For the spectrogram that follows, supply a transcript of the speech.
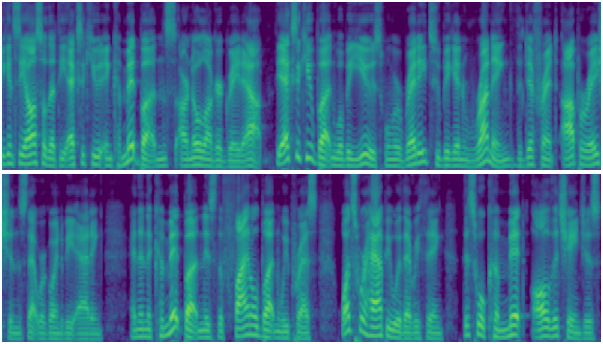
You can see also that the execute and commit buttons are no longer grayed out. The execute button will be used when we're ready to begin running the different operations that we're going to be adding. And then the commit button is the final button we press. Once we're happy with everything, this will commit all of the changes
